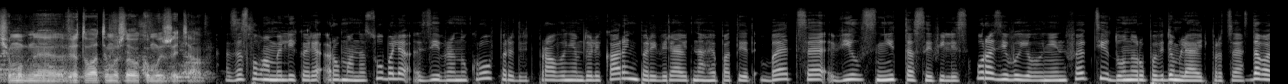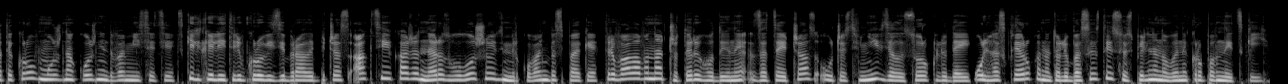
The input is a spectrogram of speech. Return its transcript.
чому б не врятувати, можливо, комусь життя. За словами лікаря Романа Соболя, зібрану кров перед відправленням до лікарень перевіряють на гепатит Б, С, ВІЛ, СНІД та сифіліс. У разі виявлення інфекції донору повідомляють про це. Здавати кров можна кожні два місяці. Скільки літрів крові зібрали під час акції, каже, не розголошують з міркувань безпеки. Тривала вона 4 години. За цей час участь в ній взяли 40 людей. Ольга Склярук, Анатолій Басистий, Суспільне новини Кропивницький.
